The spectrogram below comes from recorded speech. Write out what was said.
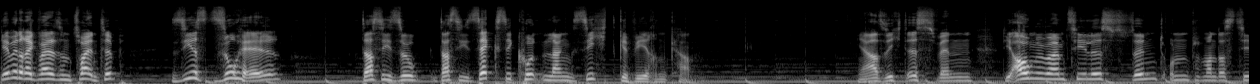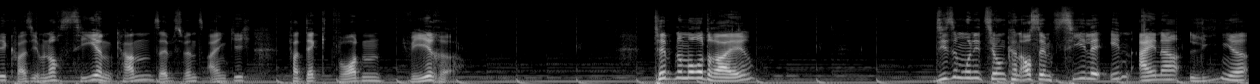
Gehen wir direkt weiter zum zweiten Tipp. Sie ist so hell, dass sie so, dass sie sechs Sekunden lang Sicht gewähren kann. Ja, Sicht ist, wenn die Augen über dem Ziel ist, sind und man das Ziel quasi immer noch sehen kann, selbst wenn es eigentlich verdeckt worden wäre. Tipp Nummer 3. Diese Munition kann außerdem Ziele in einer Linie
